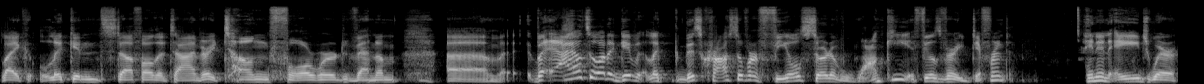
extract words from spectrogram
Like licking stuff all the time, very tongue forward Venom. Um, but I also want to give, like, this crossover feels sort of wonky. It feels very different in an age where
